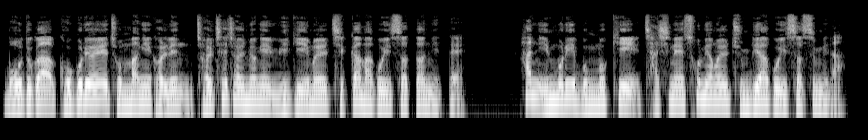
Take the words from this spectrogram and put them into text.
모두가 고구려의 존망이 걸린 절체절명의 위기임을 직감하고 있었던 이때 한 인물이 묵묵히 자신의 소명을 준비하고 있었습니다.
